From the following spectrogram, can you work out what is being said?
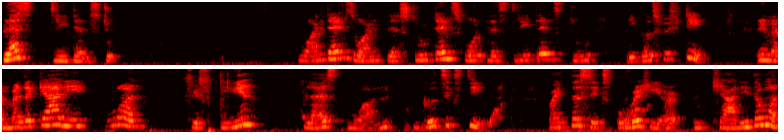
plus 3 times 2. 1 times 1 plus 2 times 4 plus 3 times 2 equals 15. Remember the carry 1. 15 plus 1 equals 16. Write the 6 over here and carry the 1.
